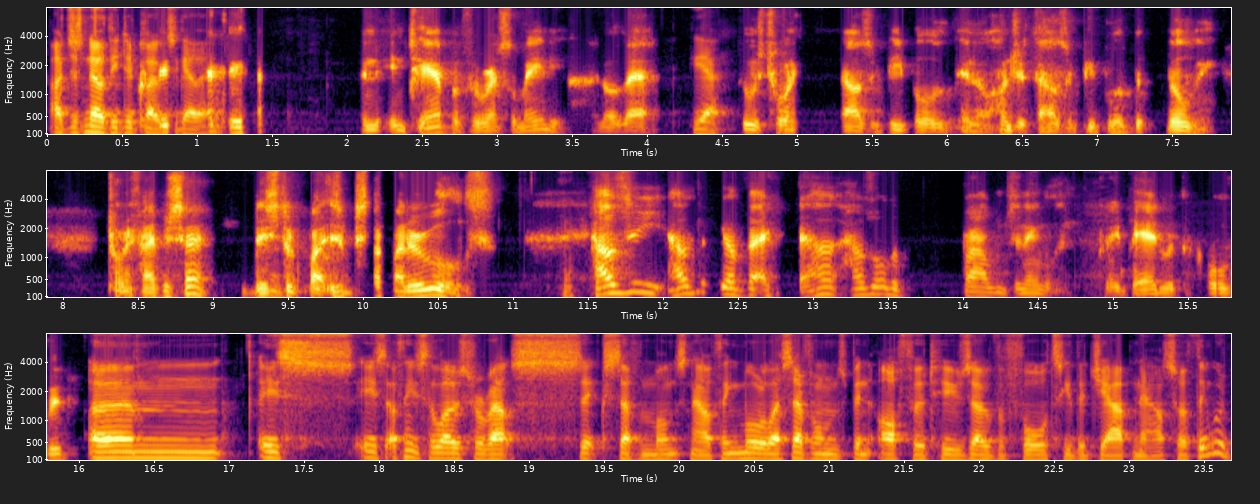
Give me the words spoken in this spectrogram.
I just know they did both together. In, in Tampa for WrestleMania, I know that. Yeah, it was twenty thousand people in a hundred thousand people building. Twenty five percent. They stuck by stuck by the rules. How's the how's the how, how's all the problems in England? Are they bad with the COVID? Um, it's, it's I think it's the lowest for about six, seven months now. I think more or less everyone's been offered who's over forty the jab now. So I think we're,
